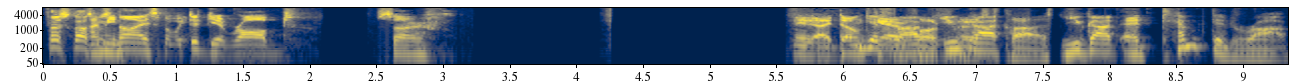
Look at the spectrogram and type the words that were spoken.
first class I was mean- nice, but we did get robbed. So Yeah, I don't Get care robbed, for you first got- class. You got attempted rob.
